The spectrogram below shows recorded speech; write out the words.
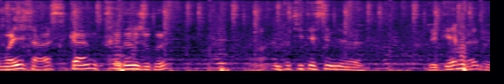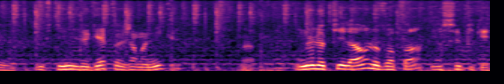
Vous voyez, ça reste quand même très dangereux. un petit essai de, guêpe, hein, une petite nid de guêpe germanique. On met le pied là, on ne le voit pas et on se fait piquer.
